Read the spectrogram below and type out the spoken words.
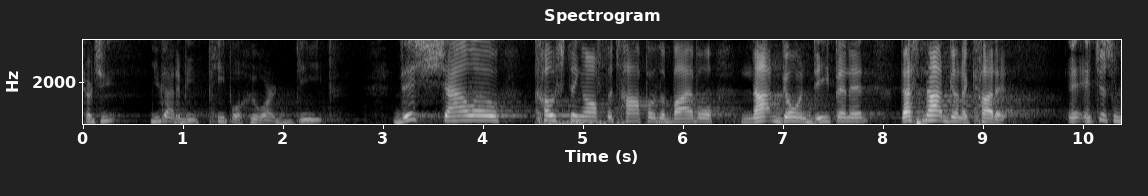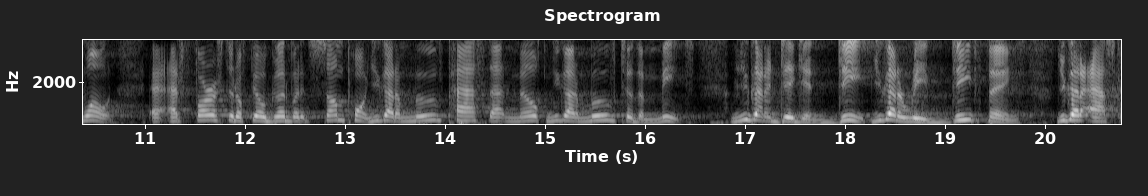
church, you, you got to be people who are deep. This shallow, coasting off the top of the Bible, not going deep in it, that's not going to cut it. It, just won't. At first, it'll feel good, but at some point, you got to move past that milk and you got to move to the meat. You got to dig in deep. You got to read deep things. You got to ask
